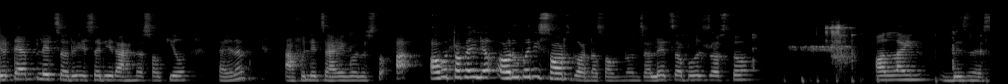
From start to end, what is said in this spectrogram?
यो टेम्प्लेट्सहरू यसरी राख्न सक्यो होइन? आफूले चाहेको जस्तो। अब तपाईँले अरू पनि सर्च गर्न सक्नुहुन्छ। लेट सपोज जस्तो अनलाइन बिजनेस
